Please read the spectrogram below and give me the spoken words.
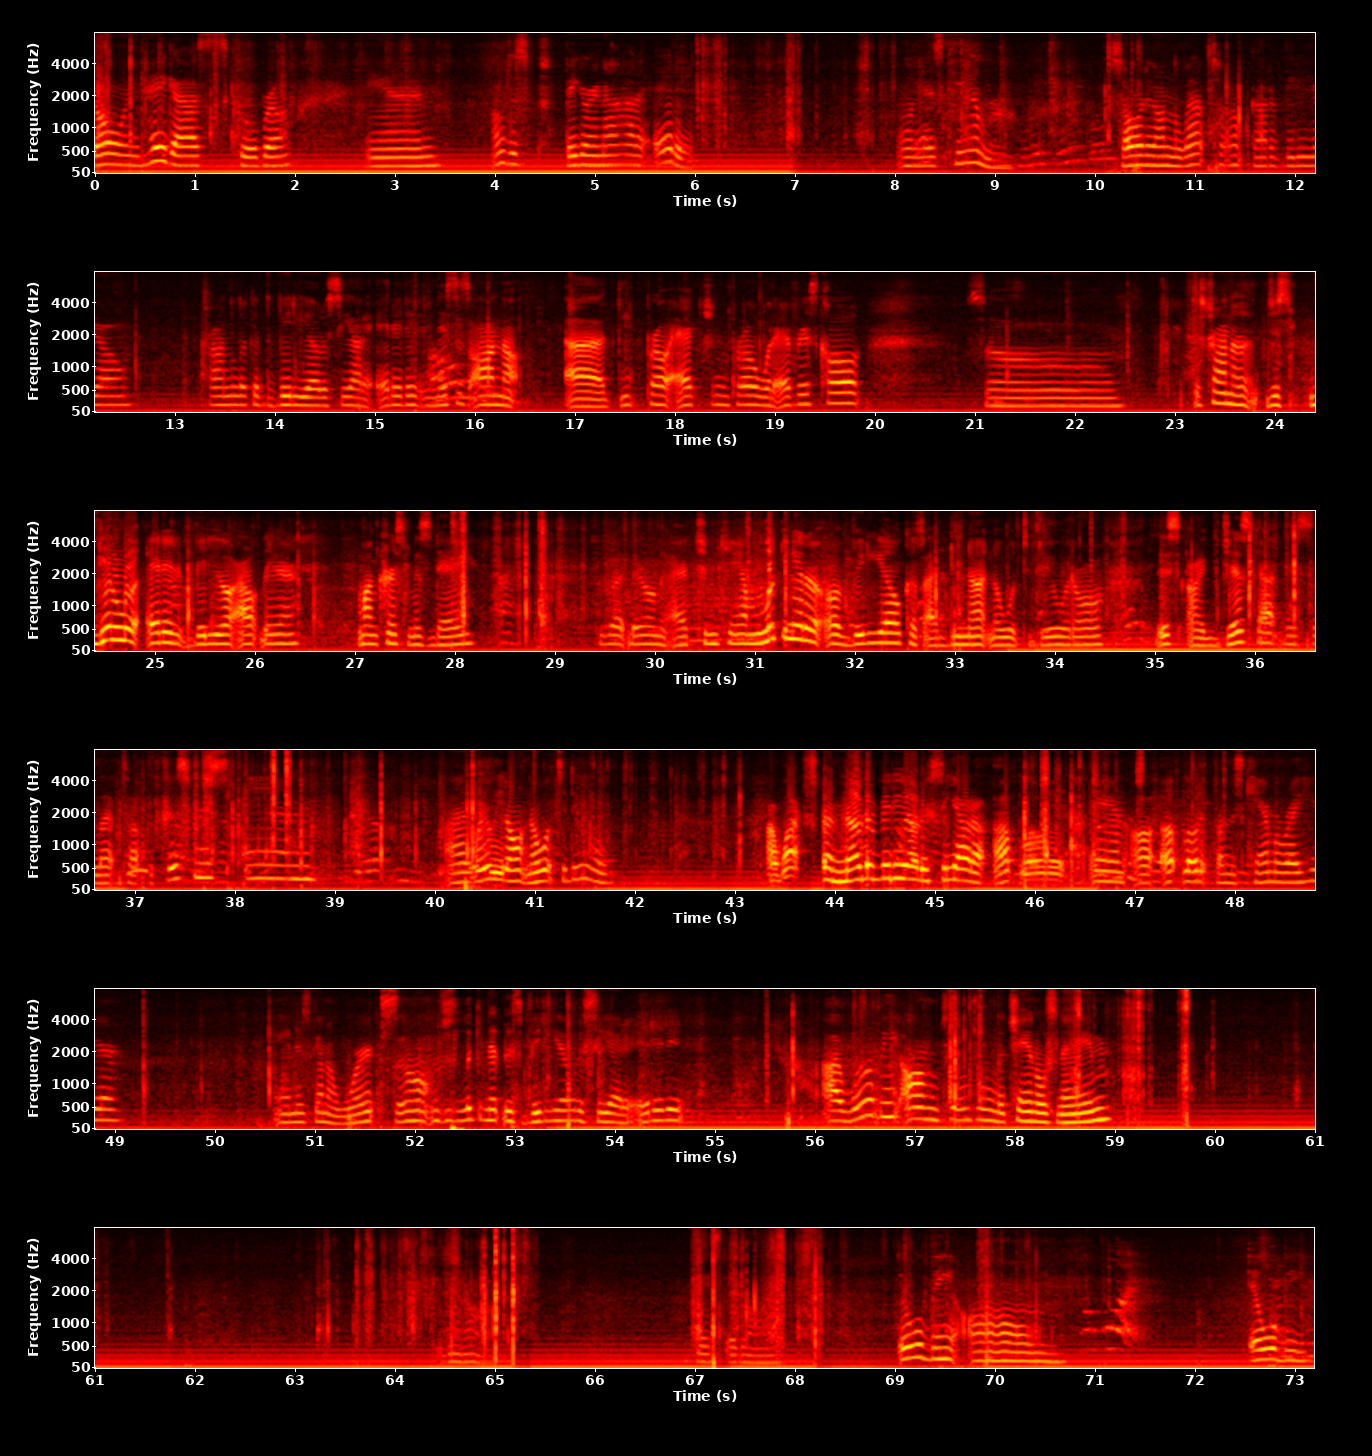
going? Hey guys, it's Cool Bro, and I'm just figuring out how to edit on this camera. It's already on the laptop, got a video. Trying to look at the video to see how to edit it, and this is on the uh, Geek Pro, Action Pro, whatever it's called. So, just trying to just get a little edited video out there on Christmas Day. She's right there on the action cam. Looking at a, a video because I do not know what to do at all. This I just got this laptop for Christmas and I really don't know what to do. I watched another video to see how to upload it and I'll upload it from this camera right here and it's gonna work so I'm just looking at this video to see how to edit it I will be um changing the channel's name Okay, still going. It will be um it will be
